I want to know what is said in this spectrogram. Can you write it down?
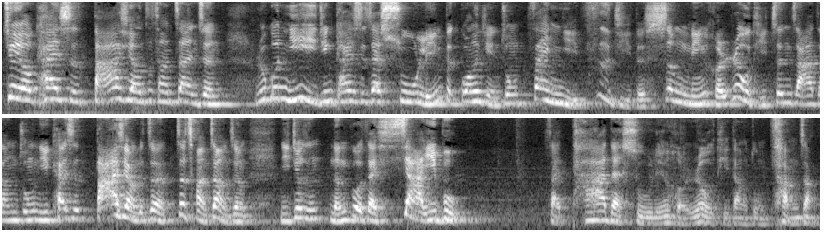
就要开始打响这场战争。如果你已经开始在属灵的光景中，在你自己的圣灵和肉体挣扎当中，你开始打响了这这场战争，你就是能够在下一步，在他的属灵和肉体当中参战。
